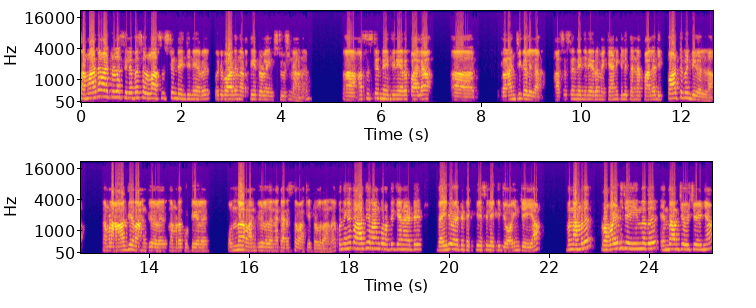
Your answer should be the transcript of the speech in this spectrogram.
സമാനമായിട്ടുള്ള സിലബസ് ഉള്ള അസിസ്റ്റന്റ് എഞ്ചിനീയർ ഒരുപാട് നടത്തിയിട്ടുള്ള ഇൻസ്റ്റിറ്റ്യൂഷൻ ആണ്. അസിസ്റ്റന്റ് എഞ്ചിനീയർ പല ബ്രാഞ്ചുകളില അസിസ്റ്റന്റ് എഞ്ചിനീയർ മെക്കാനിക്കലി തന്നെ പല ഡിപ്പാർട്ട്മെന്റുകളില നമ്മൾ ആദ്യ റാങ്കുകൾ നമ്മുടെ കുട്ടികൾ ഒന്നാം റാങ്കുകൾ തന്നെ കരസ്ഥമാക്കിയിട്ടുള്ളതാണ്. അപ്പൊ നിങ്ങൾക്ക് ആദ്യ റാങ്ക് ഉറപ്പിക്കാനായിട്ട് ധൈര്യമായിട്ട് ടെക് പി എസിലേക്ക് ജോയിൻ ചെയ്യാം. അപ്പൊ നമ്മൾ പ്രൊവൈഡ് ചെയ്യുന്നത് എന്താണെന്ന് ചോദിച്ചു കഴിഞ്ഞാൽ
